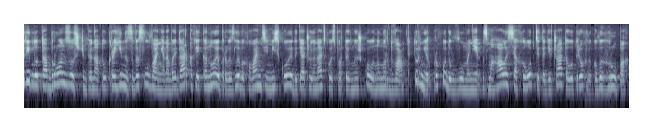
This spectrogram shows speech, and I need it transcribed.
Срібло та бронзу з чемпіонату України з веслування на байдарках і каної привезли вихованці міської дитячо-юнацької спортивної школи номер 2 Турнір проходив в Умані. Змагалися хлопці та дівчата у трьох вікових групах.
